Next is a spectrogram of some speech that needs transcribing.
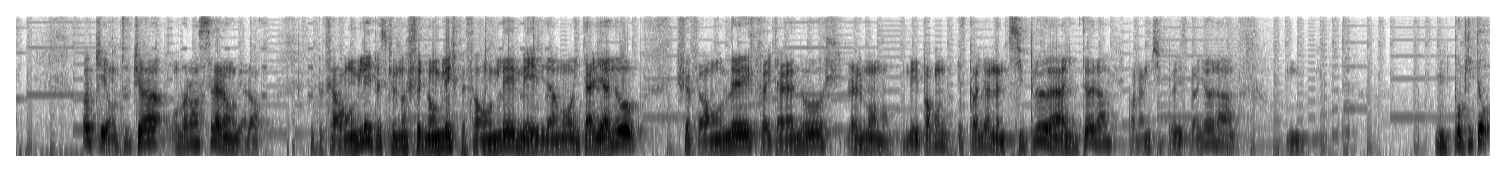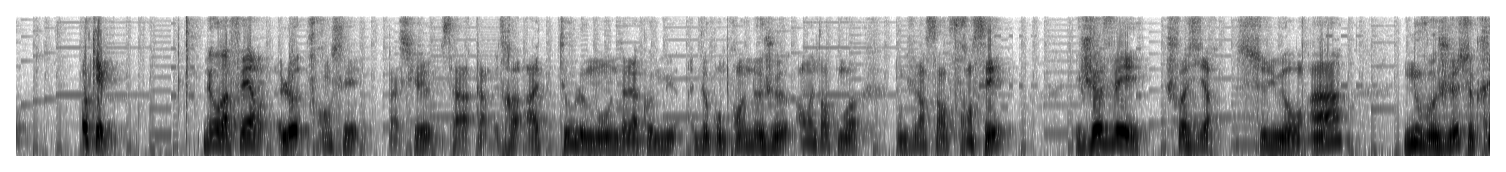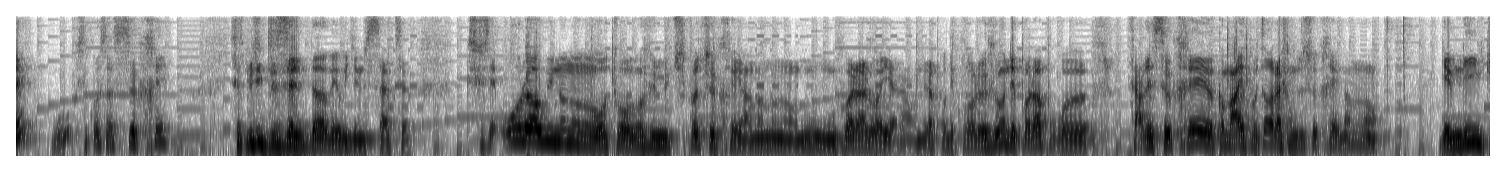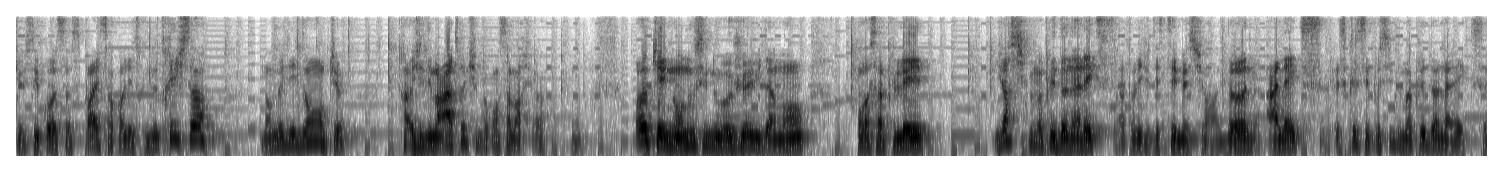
Ok, en tout cas, on va lancer la langue. Alors, je peux faire anglais, parce que maintenant je fais de l'anglais, je peux faire anglais, mais évidemment, italiano, je peux faire anglais, je peux faire italiano, l'allemand, non. Mais par contre, espagnol, un petit peu, hein, little, hein, je parle un petit peu espagnol, hein. Un poquito. Ok. Mais on va faire le français, parce que ça permettra à tout le monde de la commune de comprendre le jeu en même temps que moi. Donc je vais lancer en français. Je vais choisir ce numéro 1. Nouveau jeu secret. Ouh, c'est quoi ça, secret? Cette musique de Zelda, mais oui, James Sachs. Qu'est-ce que c'est? Oh là, oui, non, non, non, retour. Je ne pas de secret. Hein. Non, non, non, nous, on à la loyale. Hein. On est là pour découvrir le jeu, on n'est pas là pour euh, faire des secrets euh, comme Harry Potter à la chambre de secret. Non, non, non. Game Link, c'est quoi ça? C'est pareil, c'est encore des trucs de triche, ça? Non, mais dis donc. Ah, j'ai démarré un truc, je sais pas comment ça marche. Ah, ok, non, nous, c'est nouveau jeu, évidemment. On va s'appeler Genre si je peux m'appeler Don Alex. Attendez, je vais tester bien sûr. Don Alex. Est-ce que c'est possible de m'appeler Don Alex?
